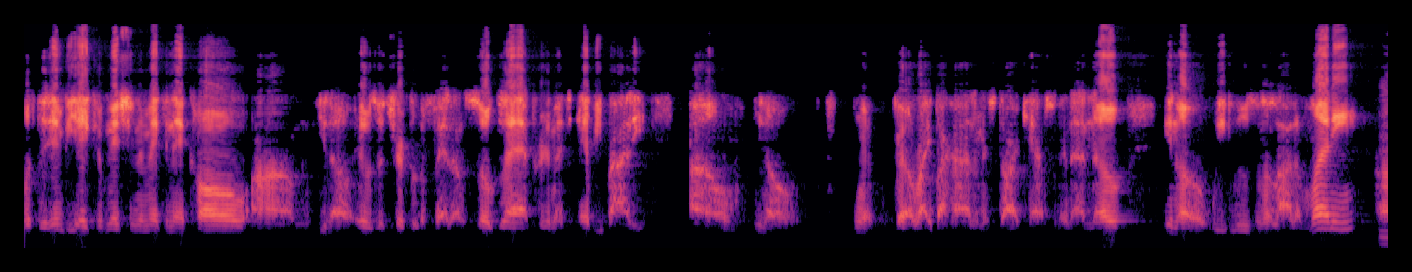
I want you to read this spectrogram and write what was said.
with the NBA commissioner making that call, um, you know, it was a triple effect. I'm so glad pretty much everybody, um, you know, went, fell right behind them and started canceling. I know, you know, we losing a lot of money um,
